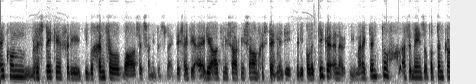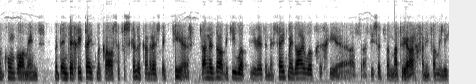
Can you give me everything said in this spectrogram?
sy kon respek hê vir die die beginsel basis van die besluit. Sy het uit die aard van die saak nie saamgestem met die met die politieke inhoud nie, maar ek dink tog as 'n mens op 'n punt kan kom waar mens met integriteit mekaar se verskille kan respekteer, dan is daar 'n bietjie hoop, jy weet, en sy het my daai hoop gegee as as die soort van matriarg van die familie.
